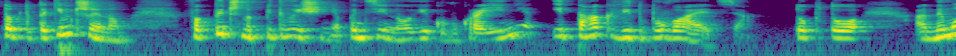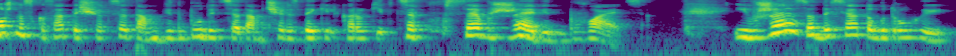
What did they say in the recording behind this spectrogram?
Тобто, таким чином, фактично підвищення пенсійного віку в Україні і так відбувається. Тобто не можна сказати, що це там відбудеться там через декілька років. Це все вже відбувається. І вже за десяток другий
